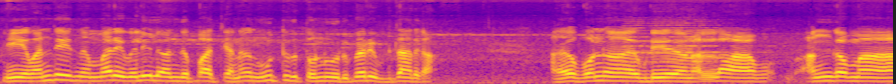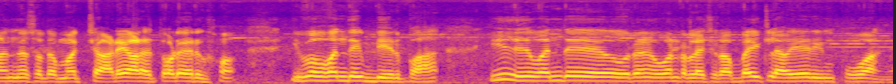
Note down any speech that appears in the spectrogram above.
நீ வந்து இந்த மாதிரி வெளியில் வந்து பார்த்தீங்கன்னா நூற்றுக்கு தொண்ணூறு பேர் இப்படி தான் இருக்கான். அந்த பொண்ணு இப்படி நல்லா அங்கமா என்ன சொல்கிற மச்ச அடையாளத்தோடு இருக்கும். இவன் வந்து இப்படி இருப்பான் இது வந்து ஒரு ஒன்றரை லட்ச ரூபா பைக்கில் ஏறின்னு போவாங்க.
